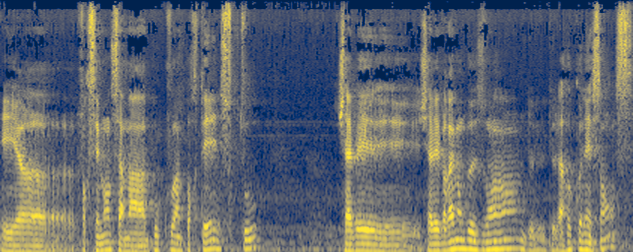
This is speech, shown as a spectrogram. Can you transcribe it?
Et euh, forcément, ça m'a beaucoup importé. Surtout, j'avais, j'avais vraiment besoin de, de, la reconnaissance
